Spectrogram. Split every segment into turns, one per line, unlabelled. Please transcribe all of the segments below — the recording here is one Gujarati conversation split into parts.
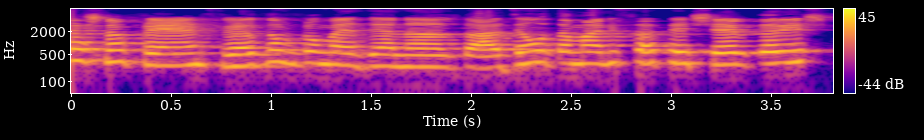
Krishna friends welcome to my channel તો આજે હું તમારી સાથે શેર કરીશ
